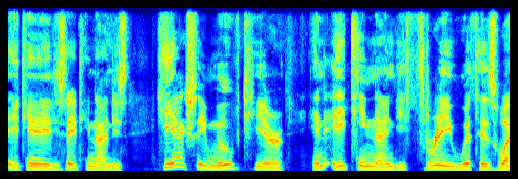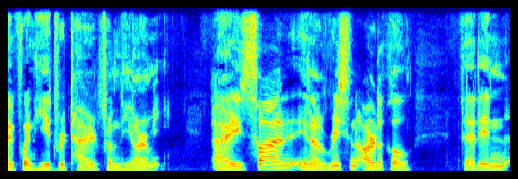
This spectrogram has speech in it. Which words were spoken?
1880s, 1890s. He actually moved here in 1893 with his wife when he had retired from the army. I saw in a recent article that in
